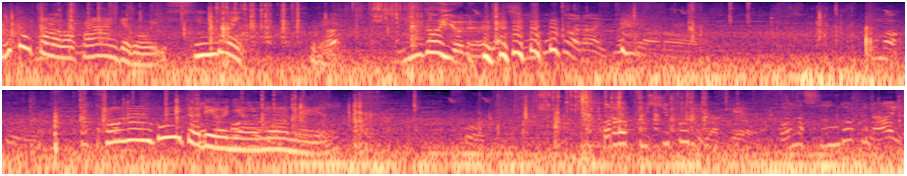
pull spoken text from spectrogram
見とったらわからんけどしんどい。しんどいよねしんどくはない全然あのうまくそんな動いとるようには思わないけど。これをプッシュプルだけそんなしんどくないよ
